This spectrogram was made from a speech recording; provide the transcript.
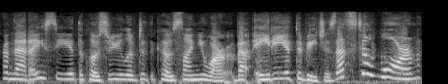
from that AC. The closer you live to the coastline, you are about 80 at the beaches. That's still warm,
